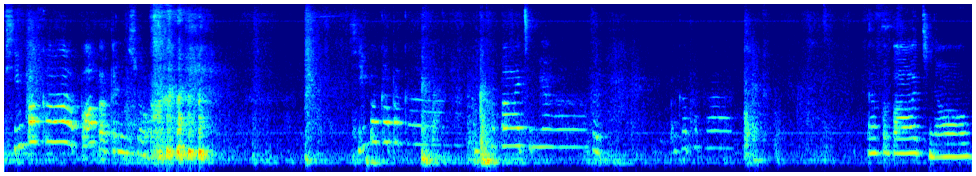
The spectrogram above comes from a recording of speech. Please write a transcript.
Всім пока, папа прийшов. Всім пока-пока. До побачення. Пока-пока. До побачення.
